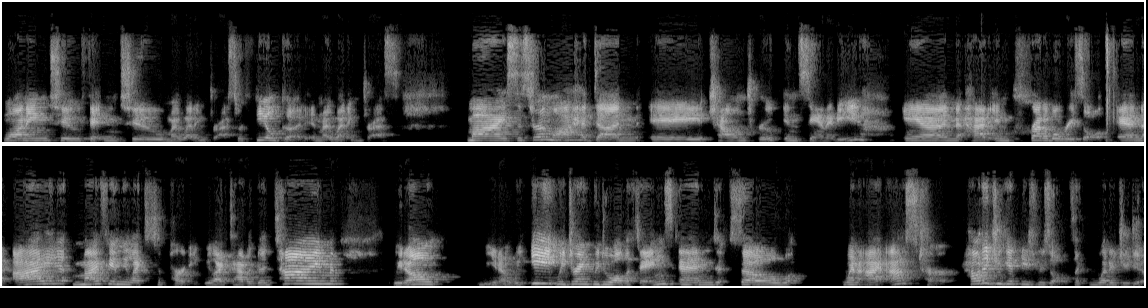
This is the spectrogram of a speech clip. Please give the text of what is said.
wanting to fit into my wedding dress or feel good in my wedding dress. My sister in law had done a challenge group, Insanity, and had incredible results. And I, my family likes to party. We like to have a good time. We don't, you know, we eat, we drink, we do all the things. And so when I asked her, how did you get these results? Like, what did you do?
